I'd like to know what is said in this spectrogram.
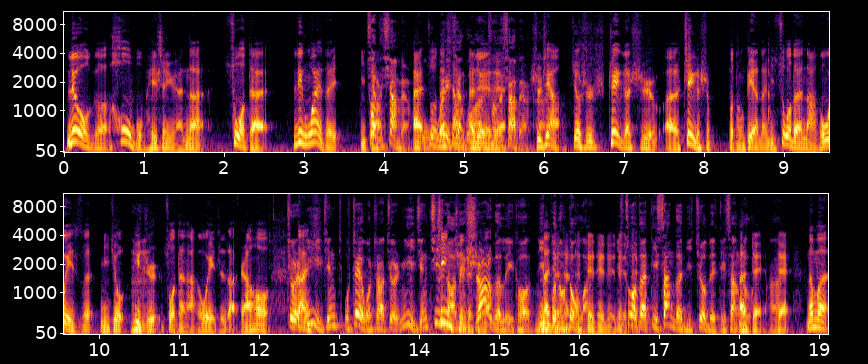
六个候补陪审员呢，坐在另外的。坐在下面，哎，坐在下面，哎，对对对，下边是这样，就是这个是呃，这个是不能变的。你坐在哪个位置，你就一直坐在哪个位置的。然后就是你已经，这我知道，就是你已经进到那十二个里头，你不能动了。对对对，你坐在第三个，你就得第三个。对对。那么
